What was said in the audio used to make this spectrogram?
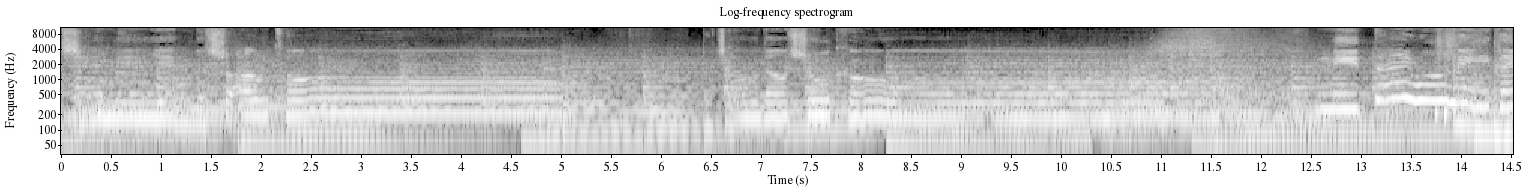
那些绵延的伤痛都找到出口。你带我离开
